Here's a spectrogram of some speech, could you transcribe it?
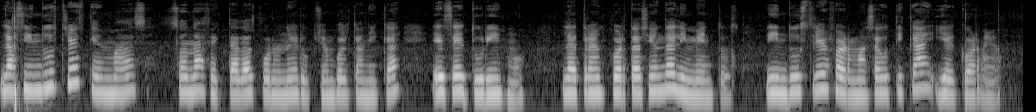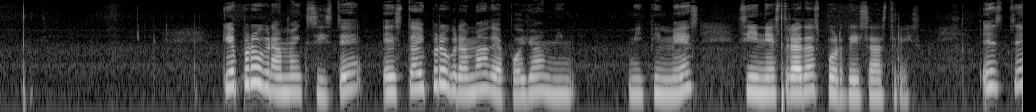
Las industrias que más son afectadas por una erupción volcánica es el turismo, la transportación de alimentos, industria farmacéutica y el correo. ¿Qué programa existe? Está el programa de apoyo a MIPIMES siniestradas por desastres. Este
